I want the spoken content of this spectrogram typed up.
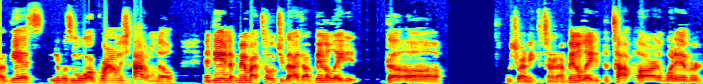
I guess it was more brownish. I don't know. And then remember I told you guys I ventilated the, uh, which I need to turn. I ventilated the top part or whatever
